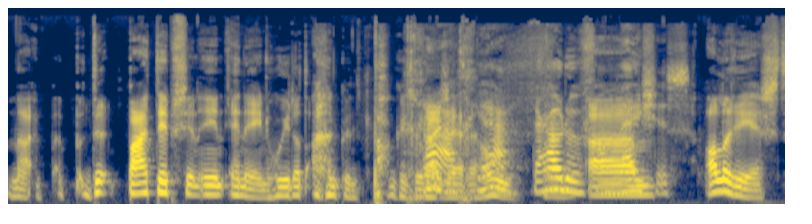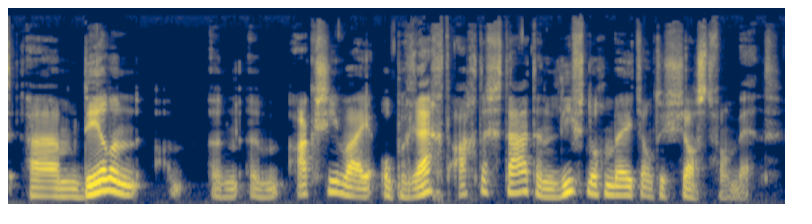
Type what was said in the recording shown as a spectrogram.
Nou, een paar tips in, in, in één. Hoe je dat aan kunt pakken, zou ik Graag, zeggen. ja. Oh. Daar houden we van, Ehm, lijstjes. Allereerst, ehm, deel een, een, een actie waar je oprecht achter staat. En liefst nog een beetje enthousiast van bent.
